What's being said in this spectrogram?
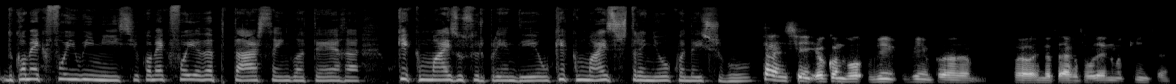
de como é que foi o início, como é que foi adaptar-se à Inglaterra, que é que mais o surpreendeu, o que é que mais estranhou quando aí chegou? Tenho, sim. Eu quando vim, vim para, para a Inglaterra, trabalhei numa quinta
